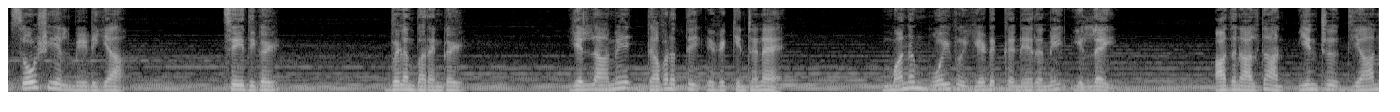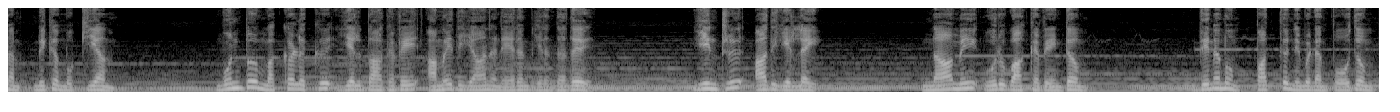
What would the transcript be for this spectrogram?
சோஷியல் மீடியா செய்திகள் விளம்பரங்கள் எல்லாமே கவனத்தை இழுக்கின்றன. மனம் ஓய்வு எடுக்க நேரமே இல்லை. அதனால்தான் இன்று தியானம் மிக முக்கியம். முன்பு மக்களுக்கு இயல்பாகவே அமைதியான நேரம் இருந்தது. இன்று அது இல்லை. நாமே உருவாக்க வேண்டும். தினமும் பத்து நிமிடம் போதும்.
